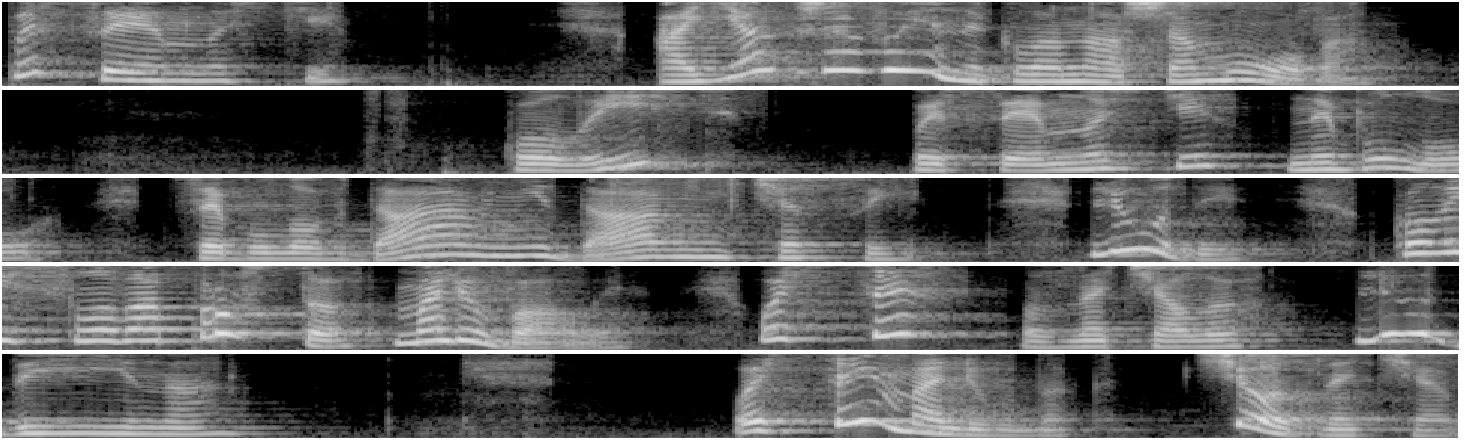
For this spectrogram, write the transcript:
писемності. А як же виникла наша мова? Колись писемності не було. Це було в давні давні часи. Люди колись слова просто малювали. Ось це означало людина. Ось цей малюнок що означав?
